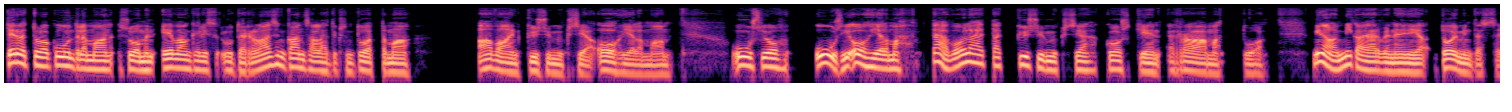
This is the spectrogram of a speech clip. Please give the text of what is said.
Tervetuloa kuuntelemaan Suomen evankelis-luterilaisen kansanlähetyksen tuottamaa avainkysymyksiä ohjelmaa. Uusi, jo, uusi ohjelma. Tämä voi lähettää kysymyksiä koskien raamattua. Minä olen Mika Järvinen ja toimin tässä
